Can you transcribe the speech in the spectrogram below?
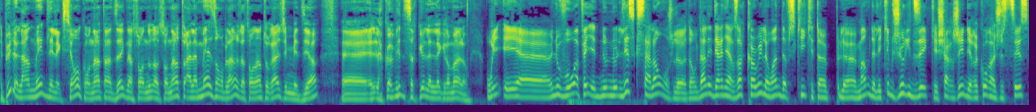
depuis le lendemain de l'élection, qu'on entend dire que dans son, dans son à la Maison Blanche, dans son entourage immédiat, euh, la COVID circule allègrement. Là. Oui, et euh, un nouveau, en fait, il y a une, une liste qui s'allonge. Donc, dans les dernières heures, Corey Lewandowski, qui est un, le- membre de l'équipe juridique chargé des recours en justice,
